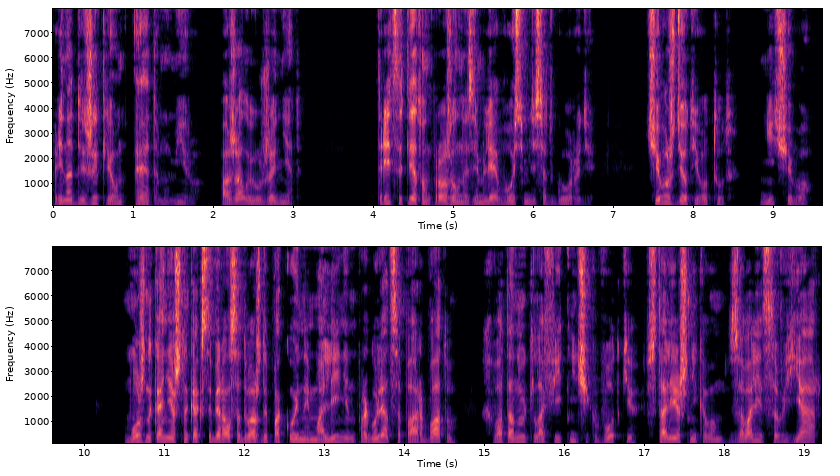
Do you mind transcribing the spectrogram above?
Принадлежит ли он этому миру? Пожалуй, уже нет. 30 лет он прожил на земле, 80 в городе. Чего ждет его тут? Ничего. Можно, конечно, как собирался дважды покойный Малинин, прогуляться по Арбату, хватануть лафитничек водки в Столешниковом, завалиться в яр,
